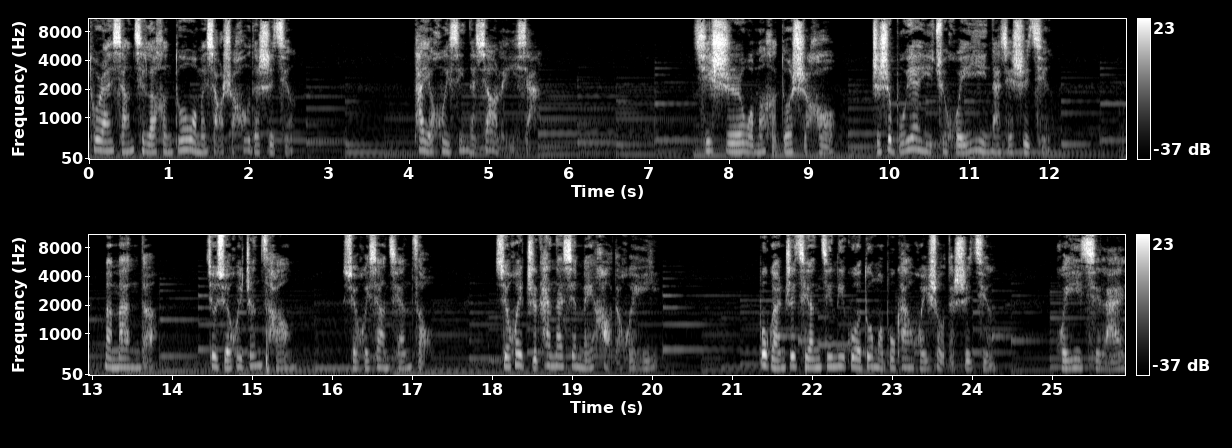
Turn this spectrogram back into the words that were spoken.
突然想起了很多我们小时候的事情。”她也会心的笑了一下。其实我们很多时候，只是不愿意去回忆那些事情。慢慢的，就学会珍藏，学会向前走，学会只看那些美好的回忆。不管之前经历过多么不堪回首的事情，回忆起来，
